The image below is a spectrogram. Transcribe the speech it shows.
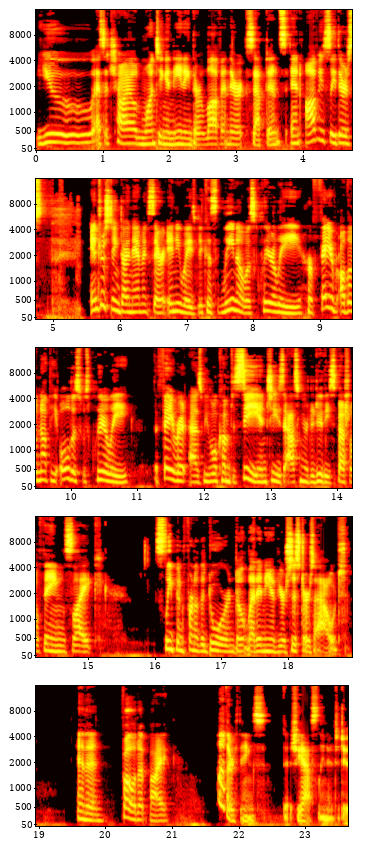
you as a child wanting and needing their love and their acceptance. And obviously, there's interesting dynamics there, anyways, because Lena was clearly her favorite, although not the oldest, was clearly the favorite, as we will come to see. And she's asking her to do these special things like sleep in front of the door and don't let any of your sisters out. And then followed up by other things that she asked Lena to do.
